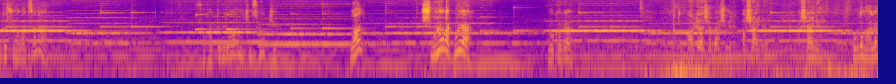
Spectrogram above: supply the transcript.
Aga şuna baksana. Sokakta biri var mı? Kimse yok ki. Lan! Şş buraya bak buraya. Yok aga. Arkadaşlar ben şimdi aşağı iniyorum. Aşağı iniyorum. Burada mı hala?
